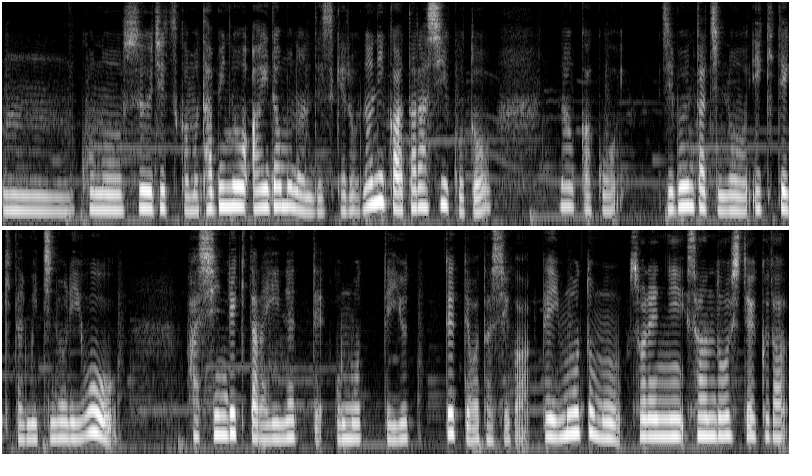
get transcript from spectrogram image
うーんこの数日間、まあ、旅の間もなんですけど何か新しいことなんかこう自分たちの生きてきた道のりを発信できたらいいねって思って言ってて私が。で妹もそれに賛同してくだ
